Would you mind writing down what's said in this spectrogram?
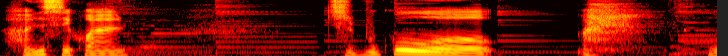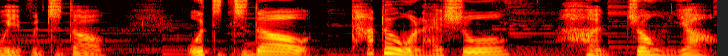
很喜欢。只不过，唉，我也不知道，我只知道它对我来说很重要。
